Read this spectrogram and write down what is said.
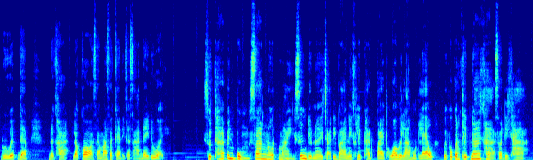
หรือ WebDAV นะคะ แล้วก็สามารถสแกนเอกสารได้ด้วยสุดท้ายเป็นปุ่มสร้างโน้ตใหม่ ซึ่งเดี๋ยวเนยจะอธิบายในคลิปถัดไปเพราะว่าเวลาหมดแล้ว ไว้พบกันคลิปหน้าค่ะ สวัสดีค่ะ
